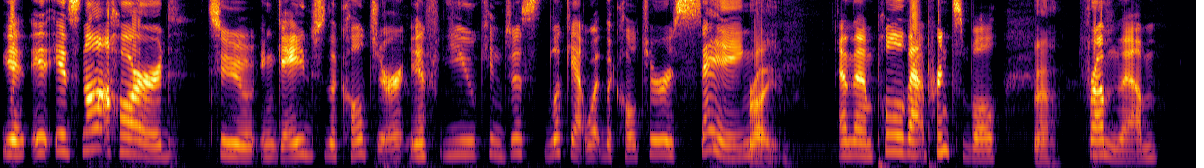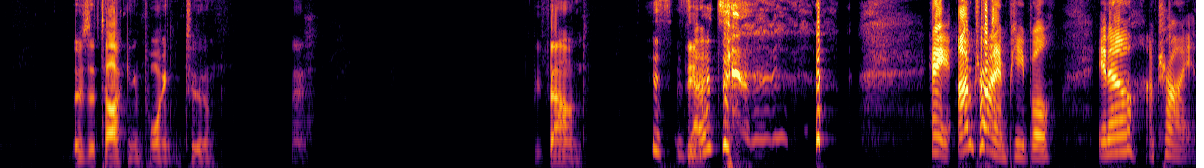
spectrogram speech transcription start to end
yeah, it, it's not hard to engage the culture if you can just look at what the culture is saying right? And then pull that principle Yeah. from them. There's a talking point to yeah, be found. Is that what- hey, I'm trying, people. You know, I'm trying.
